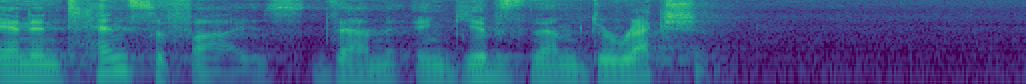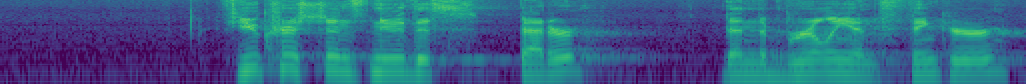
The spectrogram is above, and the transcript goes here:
and intensifies them and gives them direction. Few Christians knew this better than the brilliant thinker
